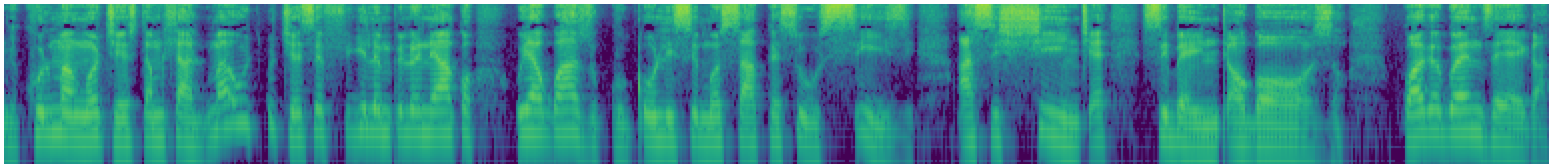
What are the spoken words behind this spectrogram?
ngikhuluma ngoJesu namhlanje uma uJesu efikile empilweni yakho uyakwazi ukuguqula isimo sakho esiwusizi asishintshe sibe intokozo kwake kwenzeka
